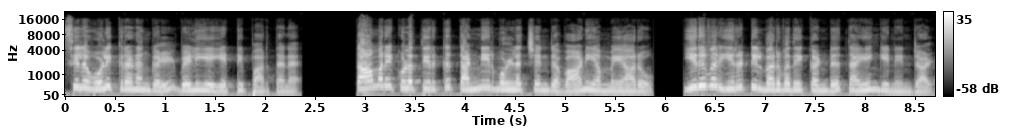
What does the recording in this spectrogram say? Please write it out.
சில ஒளிக்கிரணங்கள் வெளியே எட்டிப் பார்த்தன. தாமரை குளத்திற்கு தண்ணீர் முள்ளச் சென்ற வாணி அம்மையாரோ இருவர் இருட்டில் வருவதைக் கண்டு தயங்கி நின்றாள்.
